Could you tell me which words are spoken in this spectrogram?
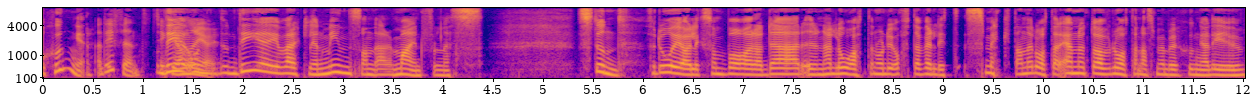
Och sjunger. ja, det är fint. Tycker det, jag gör. och det är verkligen min sån där mindfulness-stund. För då är jag liksom bara där i den här låten och det är ofta väldigt smäktande låtar. En av låtarna som jag brukar sjunga det är ju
